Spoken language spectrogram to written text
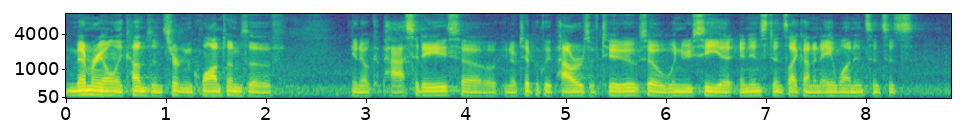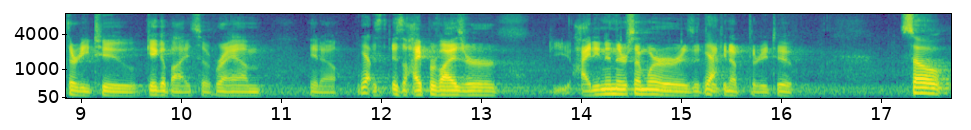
memory only comes in certain quantums of you know capacity. So you know, typically powers of two. So when you see an instance like on an A1 instance, it's 32 gigabytes of RAM. You know, yep. is, is the hypervisor hiding in there somewhere, or is it yeah. taking up 32? So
